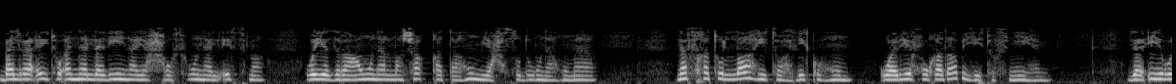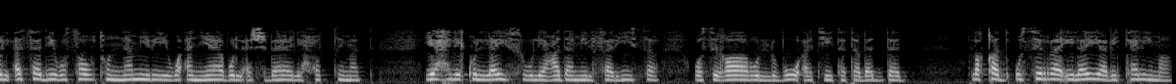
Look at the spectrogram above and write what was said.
بل رأيت أن الذين يحرثون الإثم ويزرعون المشقة هم يحصدونهما. نفخة الله تهلكهم وريح غضبه تفنيهم. زئير الأسد وصوت النمر وأنياب الأشبال حطمت. يهلك الليث لعدم الفريسة وصغار اللبوءة تتبدد. لقد أسر إلي بكلمة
